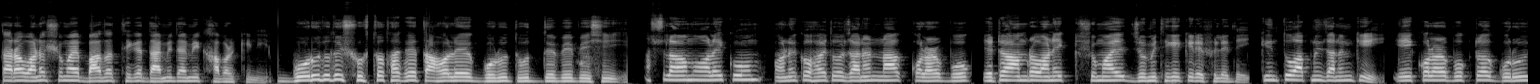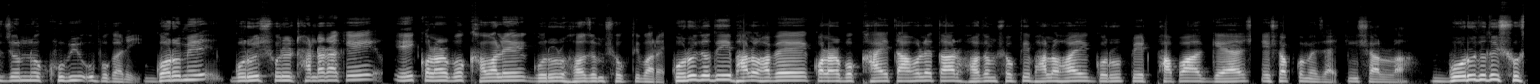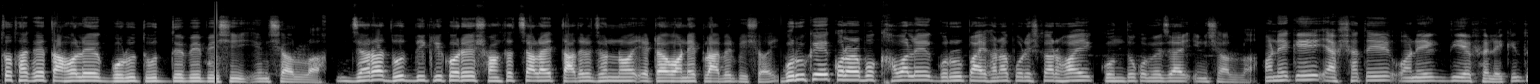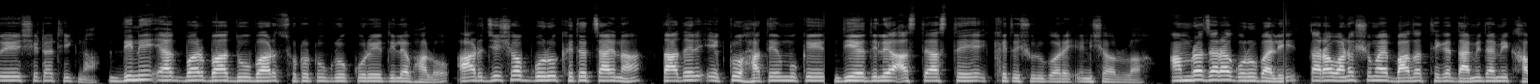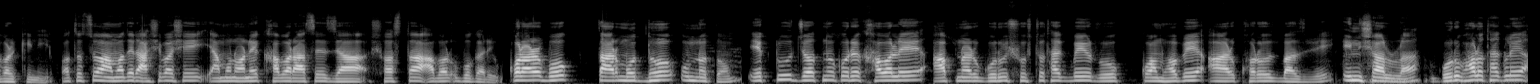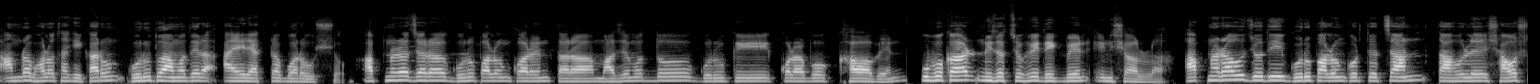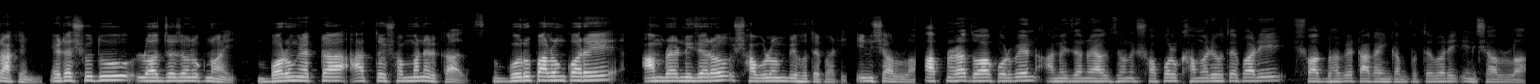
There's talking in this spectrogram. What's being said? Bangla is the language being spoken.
তারা অনেক সময় বাজার থেকে দামি দামি খাবার কিনে। গরু যদি সুস্থ থাকে তাহলে গরু দুধ দেবে বেশি। আসসালামু আলাইকুম। অনেকে হয়তো জানেন না, কলার বোক। এটা আমরা অনেক সময় জমি থেকে কেটে ফেলে দেই। কিন্তু আপনি জানেন কি? এই কলার বোকটা গরুর জন্য খুবই উপকারী। গরমে গরুর শরীর ঠান্ডা রাখে, এই কলার বোক খাওয়ালে গরুর হজম শক্তি বাড়ায় গরু যদি ভালোভাবে কলার বোক খায়, তাহলে তার হজম শক্তি ভালো হয়, গরুর পেট ফাঁপা, গ্যাস, এসব কমে যায় ইনশাল্লাহ গরু যদি সুস্থ থাকে, তাহলে গরু দুধ দেবে বেশি ইনশাল্লাহ যারা দুধ বিক্রি করে, সংসার চালায়, তাদের জন্য এটা অনেক লাভের বিষয়। গরুকে কলার বোক খাওয়ালে গরুর পায়খানা পরিষ্কার হয়, গন্ধ কমে যায় ইনশাল্লাহ অনেকে একসাথে অনেক দিয়ে ফেলে, কিন্তু সেটা ঠিক না। দিনে একবার বা দুবার ছোট টুকরো করে দিলে ভালো। আর যেসব গরু খেতে চায় না, তাদের একটু হাতে মুখে দিয়ে দিলে আস্তে আস্তে খেতে শুরু করে ইনশাল্লাহ আমরা যারা গরু পালি তারা অনেক সময় বাজার থেকে দামি দামি খাবার কিনি। অথচ আমাদের আশেপাশে এমন অনেক খাবার আছে যা সস্তা, আবার উপকারী। কলার বোক তার মধ্যে অন্যতম। একটু যত্ন করে খাওয়ালে আপনার গরু সুস্থ থাকবে, রোগ কম হবে আর খরচ বাঁচবে। ইনশাল্লাহ গরু ভালো থাকলে আমরা ভালো থাকি, কারণ গরু তো আমাদের আয়ের একটা বড় উৎস। আপনারা যারা গরু পালন করেন, তারা মাঝে মধ্যে গরুকে কলারবক খাওয়াবেন। উপকার নিজের চোখে দেখবেন ইনশাল্লাহ আপনারাও যদি গরু পালন করতে চান, তাহলে সাহস রাখেন। এটা শুধু লজ্জাজনক নয় বরং একটা আত্মসম্মানের কাজ। গরু পালন করে আমরা নিজেরাও স্বাবলম্বী হতে পারি ইনশাল্লাহ আপনারা দোয়া করবেন, আমি যেন একজন সফল খামারি হতে পারি, সৎভাবে টাকা ইনকাম করতে পারি ইনশাল্লাহ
